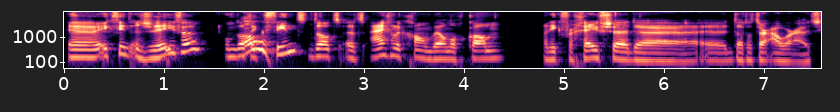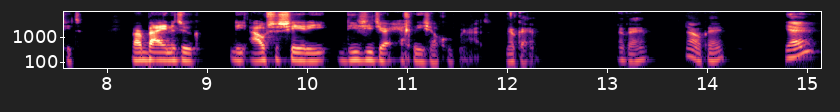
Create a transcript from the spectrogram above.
Eh, ik vind een 7, omdat Oh. ik vind dat het eigenlijk gewoon wel nog kan. En ik vergeef ze de, eh, dat het er ouder uitziet. Waarbij natuurlijk die oudste serie, die ziet er echt niet zo goed meer uit. Oké. Oké. Nou, oké. Jij?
